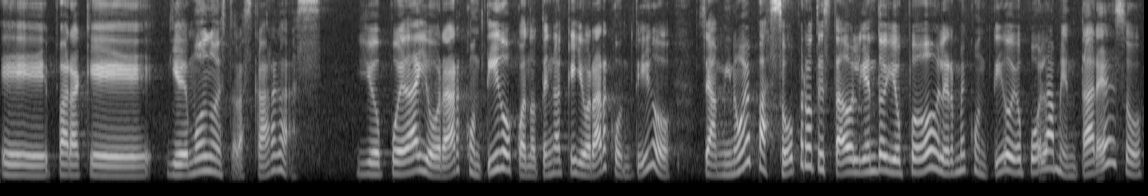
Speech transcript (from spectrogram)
eh, para que llevemos nuestras cargas. Yo pueda llorar contigo cuando tenga que llorar contigo. O sea, a mí no me pasó, pero te está doliendo, yo puedo dolerme contigo, yo puedo lamentar eso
